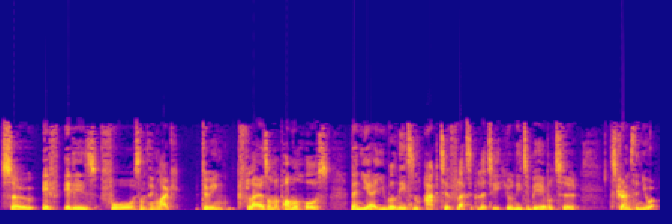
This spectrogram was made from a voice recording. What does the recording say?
So if it is for something like doing flares on a pommel horse, then yeah, you will need some active flexibility. You'll need to be able to strengthen your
